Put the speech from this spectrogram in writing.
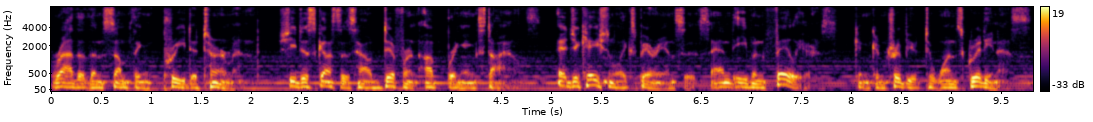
rather than something predetermined. She discusses how different upbringing styles, educational experiences, and even failures can contribute to one's grittiness.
